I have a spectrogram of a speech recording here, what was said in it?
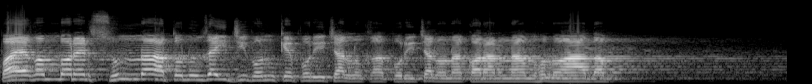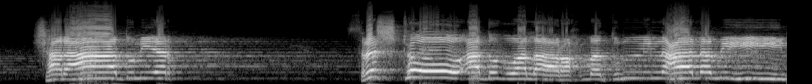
পয়গম্বরের সুন্নাত অনুযায়ী জীবনকে পরিচালনা পরিচালনা করার নাম হলো আদব। সারা দুনিয়ার শ্রেষ্ঠ আদবওয়ালা রহমাতুল্লিল আলামিন।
